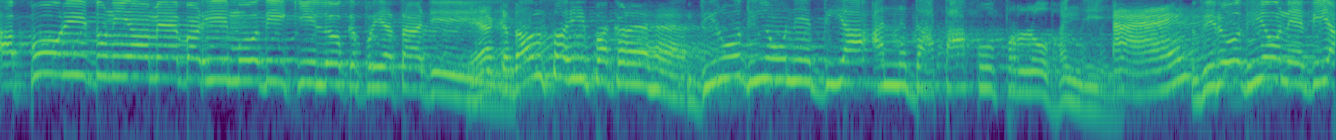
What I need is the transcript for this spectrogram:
अब पूरी दुनिया में बढ़ी मोदी की लोकप्रियता जी। एकदम सही पकड़े हैं। विरोधियों ने दिया अन्नदाता को प्रलोभन जी। विरोधियों ने दिया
